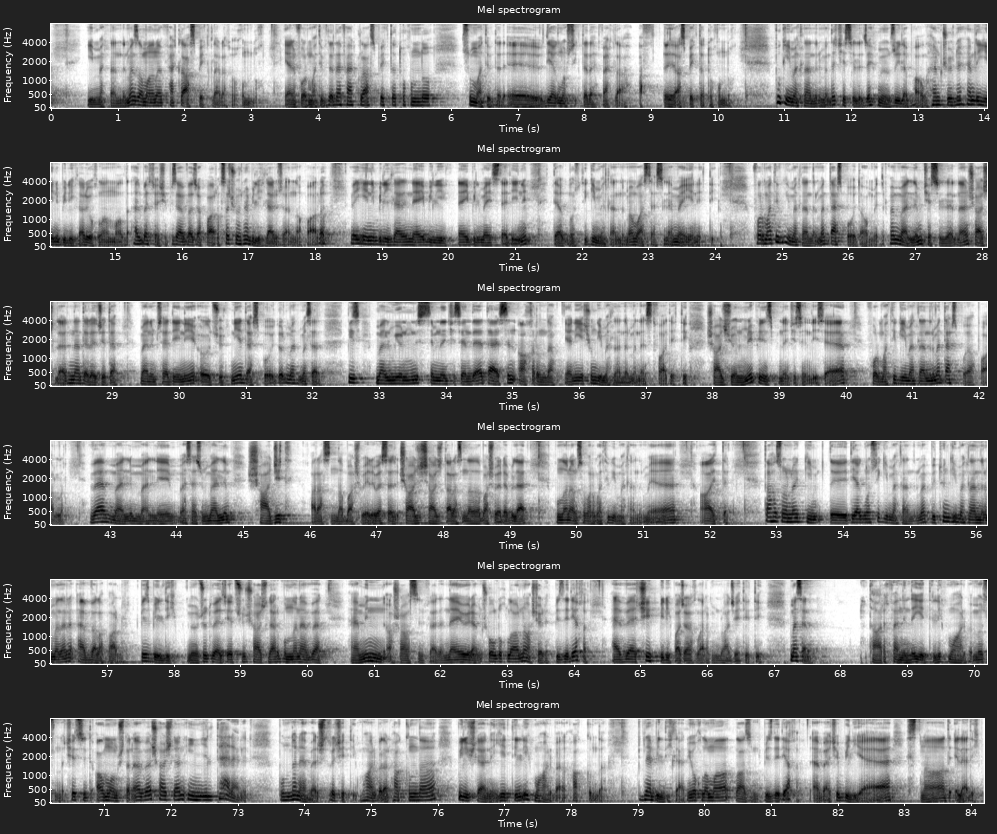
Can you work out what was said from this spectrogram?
qiymətləndirmə zamanı fərqli aspektlərə toxunduq. Yəni formativdə də fərqli aspektə toxunduq, summativdə də, e, diaqnostikdə də fərqli e, aspektə toxunduq. Bu qiymətləndirmədə keçiriləcək mövzu ilə bağlı həm köhnə, həm də yeni biliklər yoxlanılmalıdır. Əlbəttə ki, biz əvvəlcə aparırıqsa köhnə biliklər üzərində aparırıq və yeni bilikləri nəyi bilik, nəyi bilmək istədiyini diaqnostik qiymətləndirmə vasitəsilə müəyyən etdik. Formativ qiymətləndirmə dərs boyu davam edir və müəllim keçirilən şagirdlərin nə dərəcədə mənimsədiyini ölçür. Niyə dərs boyudur? Məsələn, biz müəllim yönümlü sistemindən keçəndə dərsin axırında, yəni yekun qiymətləndirmədən istifadə etdik. Şagird yönümlü prinsipindən keçəndə isə formativ qiymətləndirmə dərs boyu aparılır və müəllim müəllim, məsəl üçün müəllim şagird arasında baş verir və şagird şagird arasında da baş verə bilər. Bunlar hamısı formativ qiymətləndirməyə aiddir. Daha sonra e, diaqnostik qiymətləndirmə bütün qiymətləndirmələri əvvəl aparılır. Biz bildik, mövcud vəziyyət üçün şagirdlər bundan əvvəl həmin aşağı siniflərdə nəyi öyrənmiş olduqlarını aşkar et. Biz dedik axı, əvvəlki bilik bacarıqlara müraciət etdik. Məsələn, tarix fənnində 7 illik müharibə mövzusunda keçid almamışdan əvvəl şagirdlərin İngiltərənin bundan əvvəl iştirak etdiyi müharibələr haqqında biliklərini 7 illik müharibə haqqında nə bildiklərini yoxlamaq lazımdır. Biz dedik axı, əvvəlki biliyə istinad elədik.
